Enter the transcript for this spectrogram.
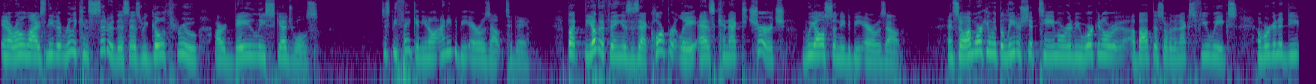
in our own lives need to really consider this as we go through our daily schedules. Just be thinking, you know, I need to be arrows out today. But the other thing is, is that corporately, as Connect Church, we also need to be arrows out. And so I'm working with the leadership team, and we're going to be working over, about this over the next few weeks. And we're going to de-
